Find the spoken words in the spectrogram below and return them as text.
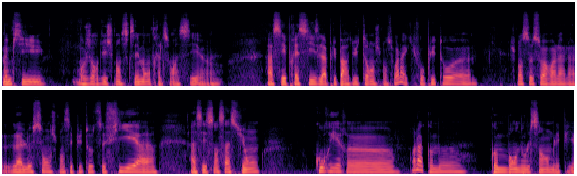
même si aujourd'hui, je pense que ces montres, elles sont assez, euh, assez précises la plupart du temps, je pense voilà, qu'il faut plutôt, je pense ce soir, voilà, la, leçon, je pense, c'est plutôt de se fier à, à ses sensations, courir, voilà, comme, comme bon nous le semble, et puis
